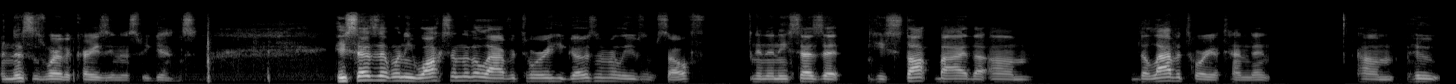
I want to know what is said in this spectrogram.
and this is where the craziness begins. He says that when he walks into the lavatory, he goes and relieves himself, and then he says that he stopped by the um the lavatory attendant um who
